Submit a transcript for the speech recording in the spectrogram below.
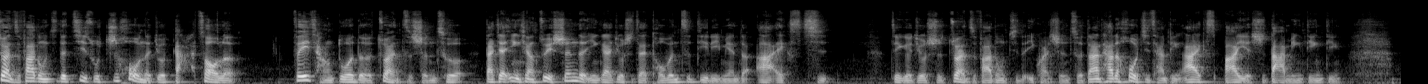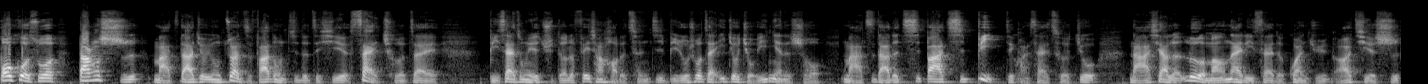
转子发动机的技术之后呢，就打造了非常多的转子神车。大家印象最深的应该就是在头文字 D 里面的 RX 七。这个就是转子发动机的一款神车，当然它的后继产品 RX 八也是大名鼎鼎。包括说当时马自达就用转子发动机的这些赛车，在比赛中也取得了非常好的成绩。比如说，在一九九一年的时候，马自达的七八七 B 这款赛车就拿下了勒芒耐力赛的冠军，而且是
